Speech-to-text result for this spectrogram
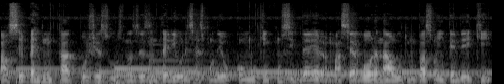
Ao ser perguntado por Jesus nas vezes anteriores, respondeu como quem considera, mas se agora na última passou a entender que,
